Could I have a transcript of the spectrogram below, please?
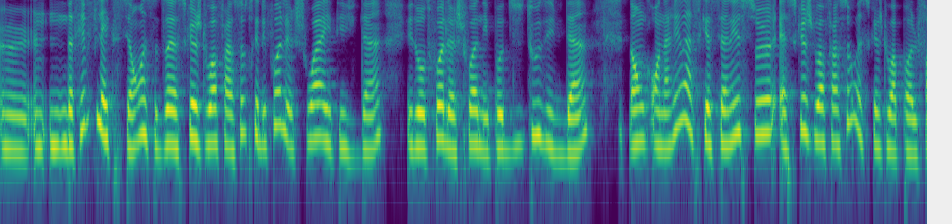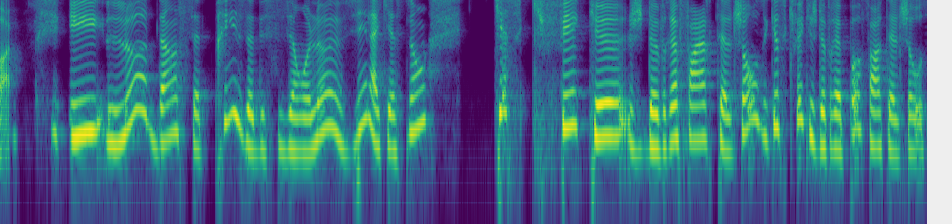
une réflexion, à se dire est-ce que je dois faire ça? Parce que des fois le choix est évident et d'autres fois le choix n'est pas du tout évident. Donc on arrive à se questionner sur est-ce que je dois faire ça ou est-ce que je dois pas le faire. Et là, dans cette prise de décision-là, vient la question, qu'est-ce qui fait que je devrais faire telle chose et qu'est-ce qui fait que je devrais pas faire telle chose?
